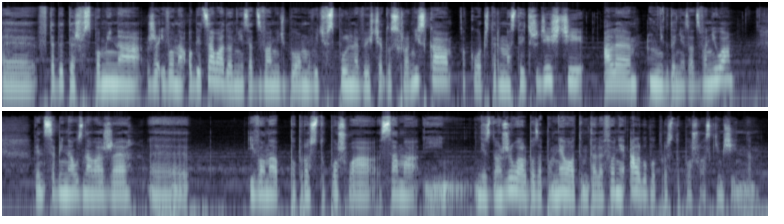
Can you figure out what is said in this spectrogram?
E, wtedy też wspomina, że Iwona obiecała do niej zadzwonić, było mówić wspólne wyjście do schroniska około 14.30, ale nigdy nie zadzwoniła. Więc Sabina uznała, że e, Iwona po prostu poszła sama i nie zdążyła, albo zapomniała o tym telefonie, albo po prostu poszła z kimś innym.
